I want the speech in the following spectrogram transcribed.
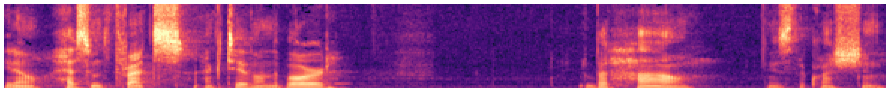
you know have some threats active on the board. But how? is the question.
